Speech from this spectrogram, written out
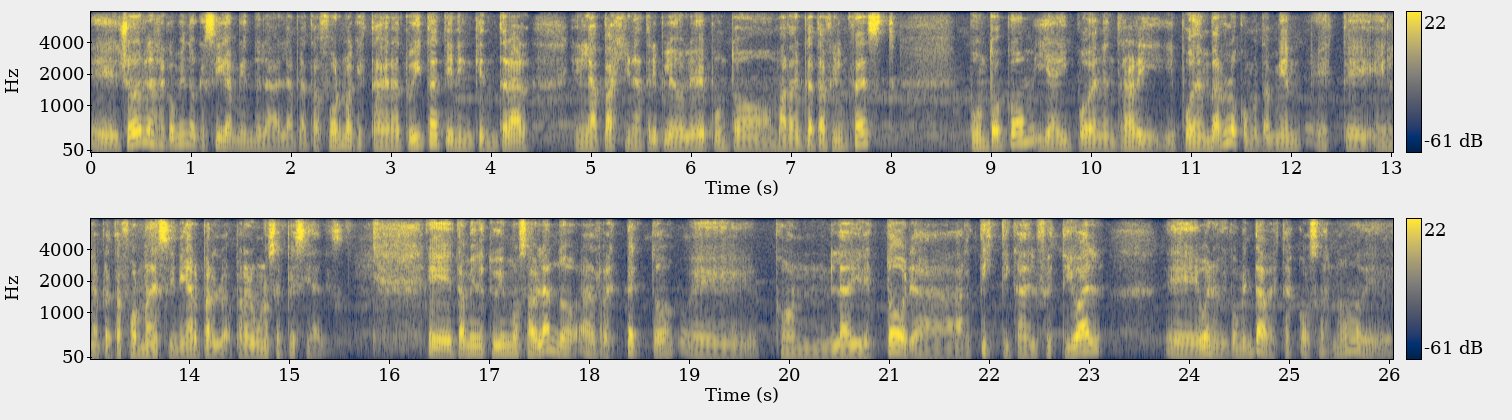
Eh, yo les recomiendo que sigan viendo la, la plataforma que está gratuita. Tienen que entrar en la página y ahí pueden entrar y, pueden verlo, como también este, en la plataforma de Cinear para, algunos especiales. Eh, también estuvimos hablando al respecto eh, con la directora artística del festival, eh, bueno, que comentaba estas cosas, ¿no? De,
